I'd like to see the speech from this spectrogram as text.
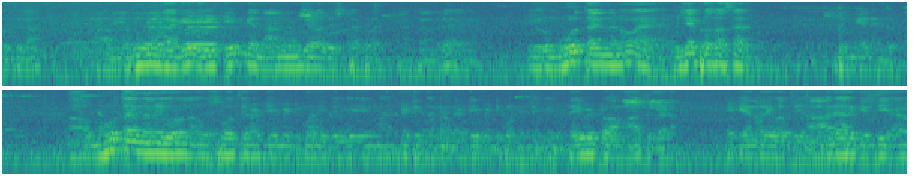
ಗೊತ್ತಿಲ್ಲ. ಮೊದಲನೇದಾಗಿ ಈ ಟೀಮ್ಗೆ ನಾನು ಒಂದು ಹೇಳೋದು ಇಷ್ಟಪಡೋದು ಯಾಕಂದರೆ, ಇವರು ಮೂರು ತಾಯಿಂದನೂ ವಿಜಯ್ ಪ್ರಸಾದ್ ಸರ್ ನಿಮಗೇನೆ ಇದು. ತಾಯಿಂದನೂ ಇವರು ನಾವು ಸೋತಿರೋ ಟೀಮ್ ಇಟ್ಕೊಂಡಿದ್ದೀವಿ ಮಾರ್ಕೆಟ್ ಇದ್ದಾನೆ ಟೀಮ್ ಇಟ್ಕೊಂಡಿದ್ದೀವಿ. ದಯವಿಟ್ಟು ಆ ಮಾತು ಬೇಡ. ಏಕೆಂದರೆ ಇವತ್ತು ಯಾರ್ಯಾರು ಗೆದ್ದು ಯಾವ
